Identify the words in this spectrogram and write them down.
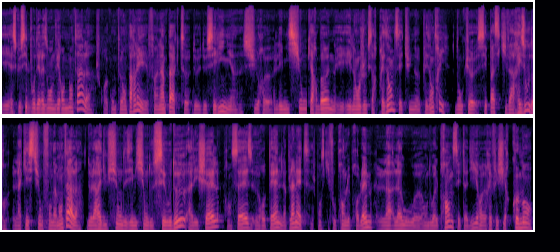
Et est-ce que c'est pour des raisons environnementales? Je crois qu'on peut en parler. Enfin, l'impact de, ces lignes sur euh, l'émission carbone et, l'enjeu que ça représente, c'est une plaisanterie. Donc, euh, c'est pas ce qui va résoudre la question fondamentale de la réduction des émissions de CO2 à l'échelle française, européenne, la planète. Je pense qu'il faut prendre le problème là, là où euh, on doit le prendre, c'est-à-dire réfléchir comment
